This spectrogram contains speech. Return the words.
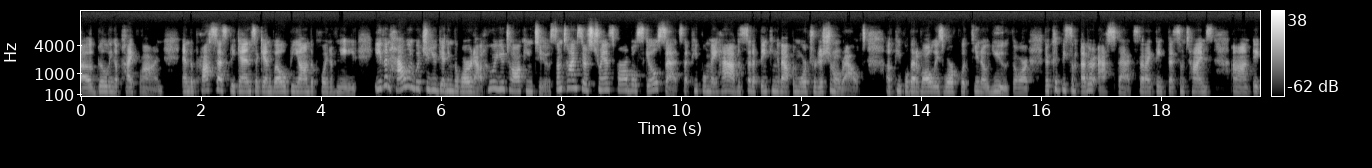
of building a pipeline, and the process begins again well beyond the point of need. Even how and which are you getting the word out? Who are you talking to? Sometimes there's transferable skill sets that people may have instead of thinking about the more traditional route of people that have always worked with, you know, youth, or there could be some other aspects that I think that sometimes um, it,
